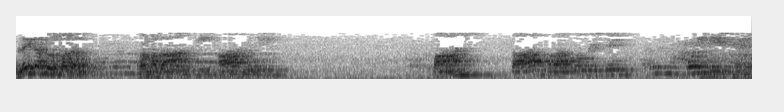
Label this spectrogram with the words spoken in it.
لیلت القدر، رمضان کی آخری پانچ سات راتوں میں سے کوئی ایک ہے۔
